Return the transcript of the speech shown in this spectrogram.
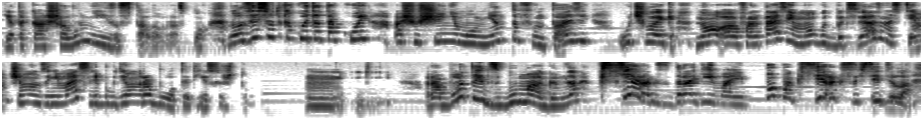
Я такая шалунья и застала врасплох. Но вот здесь вот какое-то такое ощущение момента фантазий у человека. Но э, фантазии могут быть связаны с тем, чем он занимается, либо где он работает, если что. Работает с бумагами, да? Ксерокс, дорогие мои, попа ксерокс и все дела.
